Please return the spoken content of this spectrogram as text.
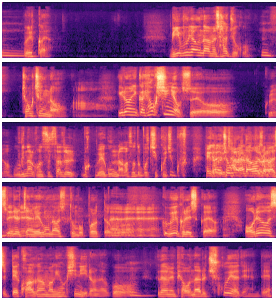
음. 왜일까요? 미분양 나면 사주고 음. 정책 나오고 아, 이러니까 혁신이 없어요. 그래요? 우리나라 건설사들 막 외국 나가서도 뭐 짓고 짓고 제가 해가지고 저번에 잘하는 나와서. 말씀드렸잖아요. 외국 나와서 돈 못 벌었다고. 네, 네, 네, 네. 그왜 그랬을까요? 어려웠을 때 과감하게 혁신이 일어나고 음. 그다음에 변화를 추구해야 되는데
